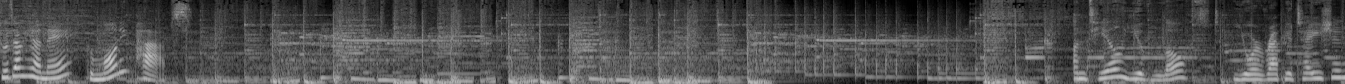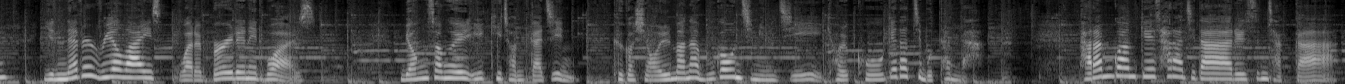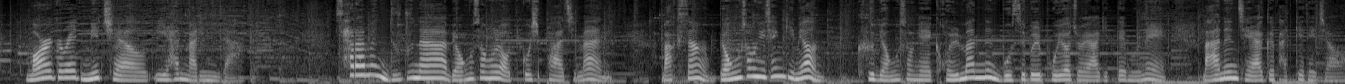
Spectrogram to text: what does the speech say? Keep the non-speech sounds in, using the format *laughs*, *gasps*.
조정현의 Good Morning Pops. Until you've lost your reputation, you never realize what a burden it was. 명성을 잃기 전까진 그것이 얼마나 무거운 짐인지 결코 깨닫지 못한다. 바람과 함께 사라지다를 쓴 작가 마거렛 미첼이 한 말입니다. 사람은 누구나 명성을 얻고 싶어 하지만 막상 명성이 생기면 그 명성에 걸맞는 모습을 보여줘야 하기 때문에 많은 제약을 받게 되죠.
